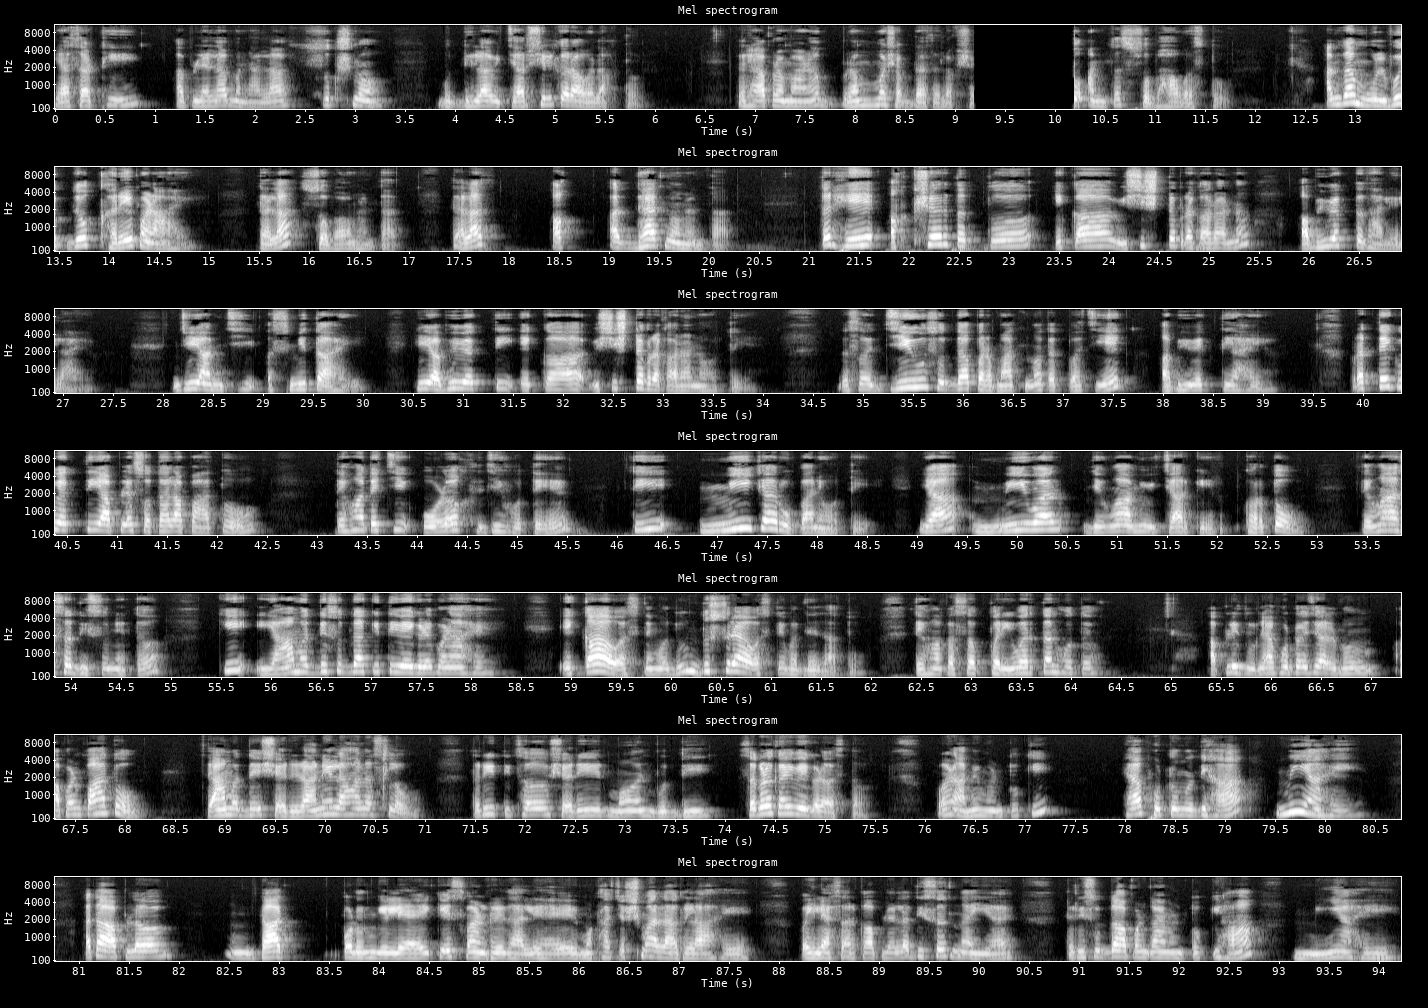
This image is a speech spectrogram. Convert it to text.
यासाठी आपल्याला मनाला सूक्ष्म बुद्धीला विचारशील करावं लागतं. तर ह्याप्रमाणे ब्रह्म शब्दाचं लक्ष तो आमचा स्वभाव असतो. आमचा मूलभूत जो खरेपणा आहे त्याला स्वभाव म्हणतात. त्यालाच अध्यात्म म्हणतात. तर हे अक्षर तत्व एका विशिष्ट प्रकारानं अभिव्यक्त झालेलं आहे. जी आमची अस्मिता आहे ही अभिव्यक्ती एका विशिष्ट प्रकारानं होते. जसं जीवसुद्धा परमात्मा तत्वाची एक अभिव्यक्ती आहे. प्रत्येक व्यक्ती आपल्या स्वतःला पाहतो तेव्हा त्याची ओळख जी होते ती मीच्या रूपाने होते. या मीवर जेव्हा आम्ही विचार के करतो तेव्हा असं दिसून येतं की यामध्ये सुद्धा किती वेगळेपणा आहे. एका अवस्थेमधून दुसऱ्या अवस्थेमध्ये जातो. तेव्हा कसं परिवर्तन होतं. आपले जुन्या फोटोचे अल्बम आपण पाहतो. त्यामध्ये शरीराने लहान असलं तरी तिथं शरीर मन बुद्धी सगळं काही वेगळं असतं. पण आम्ही म्हणतो की ह्या फोटोमध्ये हा मी आहे. आता आपलं दात पडून गेले आहे केस पांढरे झाले आहे मोठा चष्मा लागला आहे. पहिल्यासारखं आपल्याला दिसत नाही आहे. तरीसुद्धा आपण काय म्हणतो की हा मी आहे.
